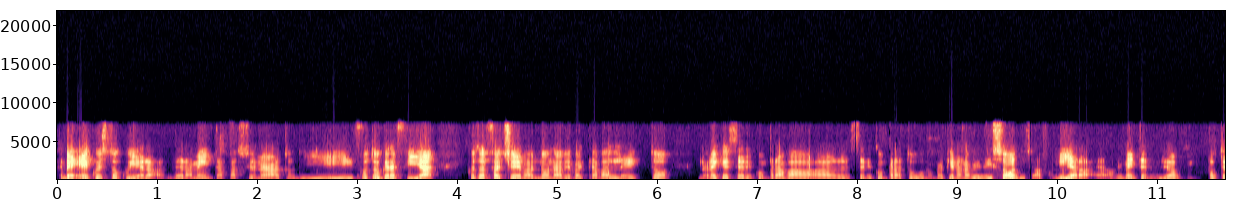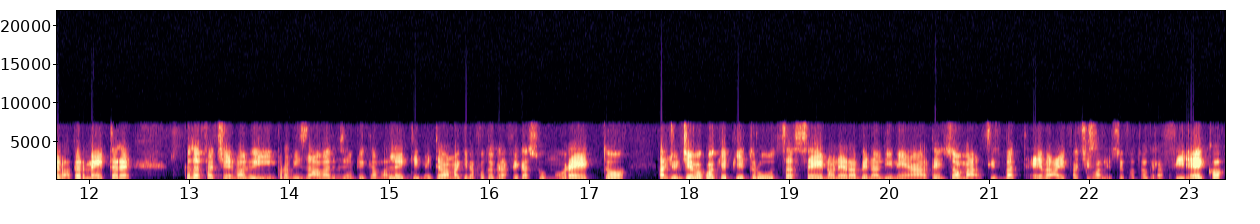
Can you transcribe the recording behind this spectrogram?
Beh, e questo qui era veramente appassionato di fotografia Cosa faceva? Non aveva il cavalletto, non è che se ne, comprava, se ne comprato uno perché non aveva i soldi, cioè la famiglia era, eh, ovviamente non glielo poteva permettere. Cosa faceva? Lui improvvisava, ad esempio, i cavalletti, metteva la macchina fotografica su un muretto, aggiungeva qualche pietruzza se non era ben allineata, insomma, si sbatteva e faceva le sue fotografie. Ecco,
